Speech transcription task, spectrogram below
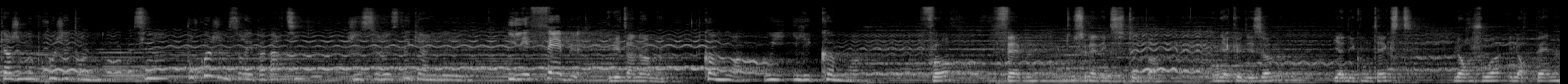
car je me projette en lui. Sinon, pourquoi je ne serais pas partie? Je suis restée car il est... Il est faible. Il est un homme. Comme moi, oui, il est comme moi. Fort, faible, tout cela n'existe pas. Il n'y a que des hommes, il y a des contextes, leurs joies et leurs peines,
